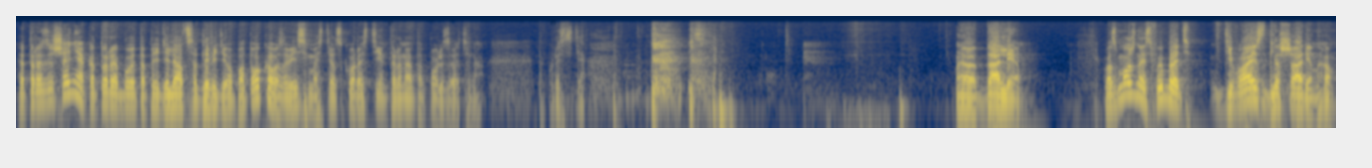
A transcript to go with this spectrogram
Это разрешение, которое будет определяться для видеопотока в зависимости от скорости интернета пользователя. Так, простите. Э, далее. Возможность выбрать девайс для шаринга.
